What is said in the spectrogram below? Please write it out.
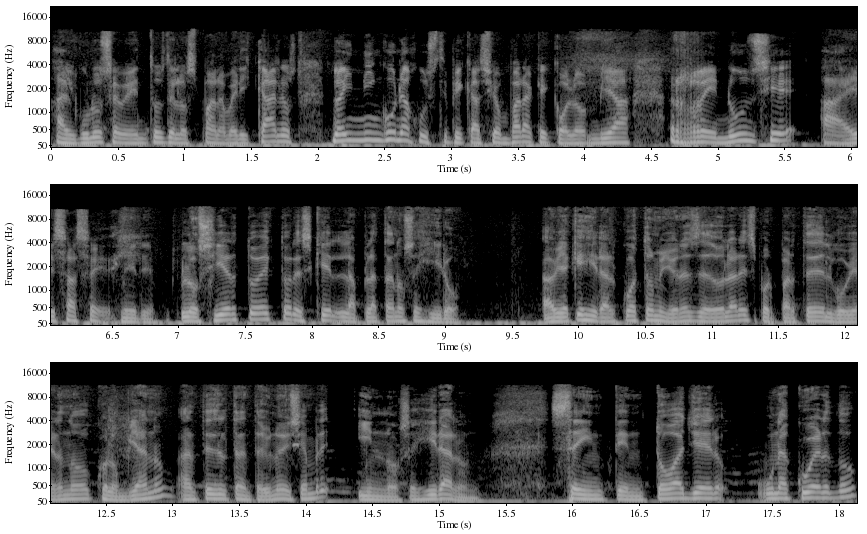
algunos eventos de los Panamericanos. No hay ninguna justificación para que Colombia renuncie a esa sede. Mire, lo cierto, Héctor, es que la plata no se giró. Había que girar 4 millones de dólares por parte del gobierno colombiano antes del 31 de diciembre y no se giraron. Se intentó ayer un acuerdo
